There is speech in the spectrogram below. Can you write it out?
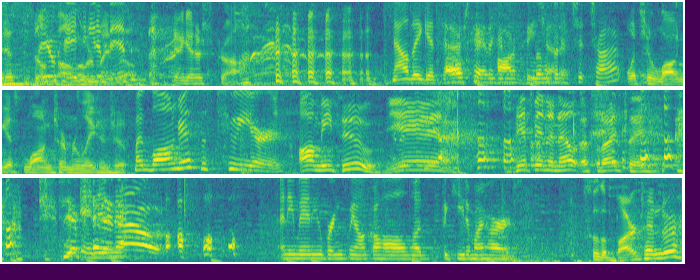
I just spilled you okay? all Do you over need a bib? myself. Can I get a straw? Now they get to actually Okay, they're talk gonna to a little bit of chit chat. What's your longest long-term relationship? My longest was two years. Oh, me too. Yeah. Dip in and out. That's what I say. Dip in and out. Any man who brings me alcohol has the key to my heart. So the bartender?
